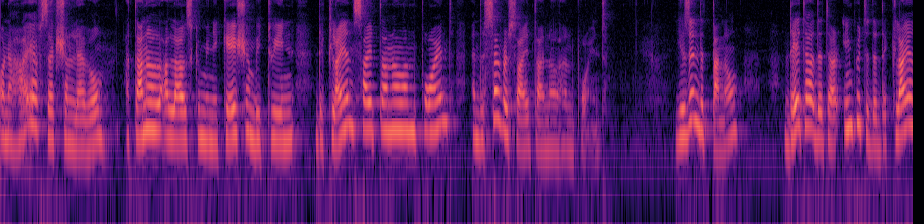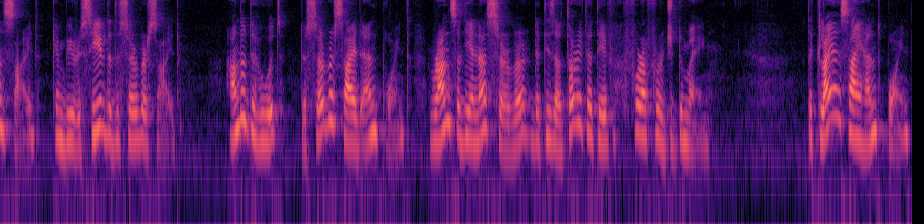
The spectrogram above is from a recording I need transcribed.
On a high abstraction level, a tunnel allows communication between the client-side tunnel endpoint and the server-side tunnel endpoint. Using the tunnel, data that are inputted at the client side can be received at the server side. Under the hood, the server-side endpoint runs a DNS server that is authoritative for a forged domain. The client-side endpoint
